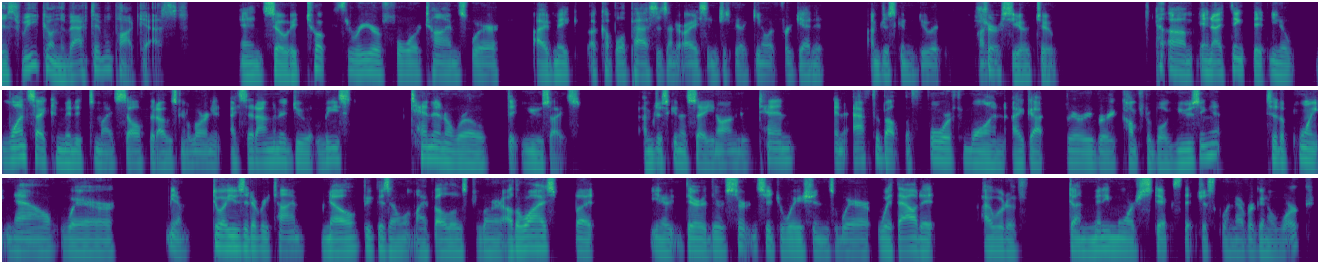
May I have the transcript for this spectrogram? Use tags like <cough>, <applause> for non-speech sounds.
This week on the Back Table Podcast. And so it took three or four times where I'd make a couple of passes under ice and just be like, you know what, forget it. I'm just going to do it under sure. CO2. Um, and I think that, you know, once I committed to myself that I was going to learn it, I said, I'm going to do at least 10 in a row that use ice. I'm just going to say, you know, I'm going to do 10. And after about the fourth one, I got very, very comfortable using it to the point now where, you know, do I use it every time? No, because I want my fellows to learn otherwise. But, you know, there, there are certain situations where without it, I would have done many more sticks that just were never going to work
